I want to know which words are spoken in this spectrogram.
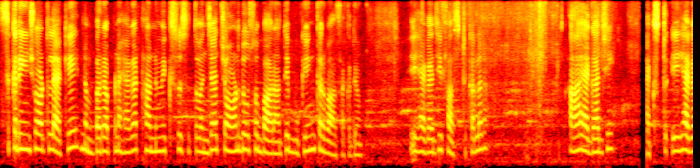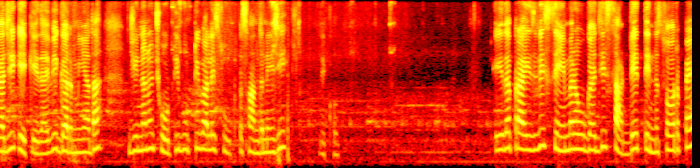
ਸਕਰੀਨਸ਼ਾਟ ਲੈ ਕੇ ਨੰਬਰ ਆਪਣਾ ਹੈਗਾ 9815 64212 ਤੇ ਬੁਕਿੰਗ ਕਰਵਾ ਸਕਦੇ ਹੋ। ਇਹ ਹੈਗਾ ਜੀ ਫਸਟ ਕਲਰ ਆ ਹੈਗਾ ਜੀ ਨੈਕਸਟ ਇਹ ਹੈਗਾ ਜੀ ਏਕੇ ਦਾ, ਇਹ ਵੀ ਗਰਮੀਆਂ ਦਾ। ਜਿਨ੍ਹਾਂ ਨੂੰ ਛੋਟੀ ਬੂਟੀ ਵਾਲੇ ਸੂਟ ਪਸੰਦ ਨੇ ਜੀ। ਦੇਖੋ। ਇਹਦਾ ਪ੍ਰਾਈਸ ਵੀ ਸੇਮ ਰਹੂਗਾ ਜੀ 350 ਰੁਪਏ।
